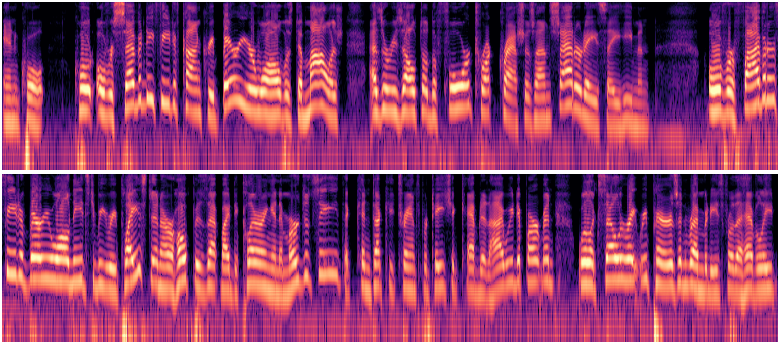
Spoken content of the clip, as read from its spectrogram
End quote. Quote, over 70 feet of concrete barrier wall was demolished as a result of the four truck crashes on Saturday, say Hehman. Over 500 feet of barrier wall needs to be replaced, and our hope is that by declaring an emergency, the Kentucky Transportation Cabinet Highway Department will accelerate repairs and remedies for the heavily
